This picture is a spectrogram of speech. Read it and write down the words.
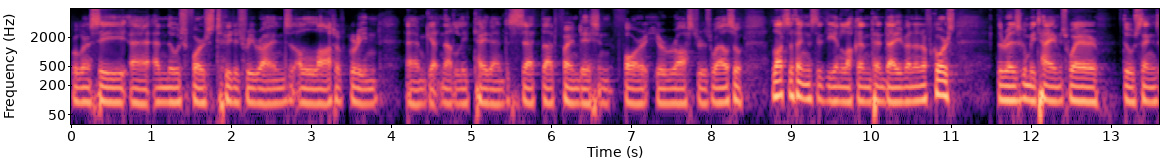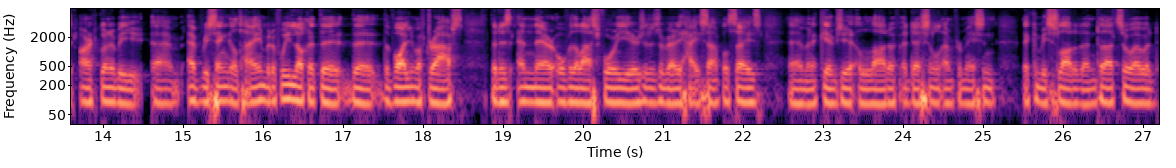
we're going to see uh, in those first two to three rounds a lot of green um, getting that elite tight end to set that foundation for your roster as well. So lots of things that you can look into and dive in. And of course, there is going to be times where those things aren't going to be um, every single time. But if we look at the, the the volume of drafts that is in there over the last four years, it is a very high sample size, um, and it gives you a lot of additional information that can be slotted into that. So I would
